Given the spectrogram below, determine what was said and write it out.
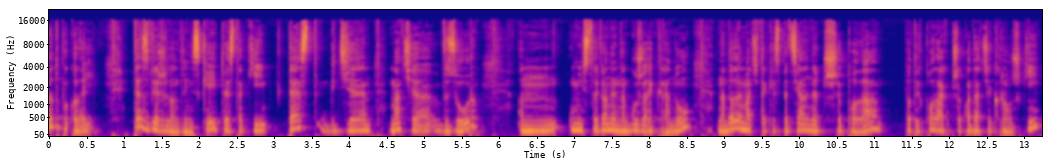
No to po kolei. Test wieży londyńskiej to jest taki test, gdzie macie wzór um, umiejscowiony na górze ekranu. Na dole macie takie specjalne trzy pola, po tych polach przekładacie krążki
